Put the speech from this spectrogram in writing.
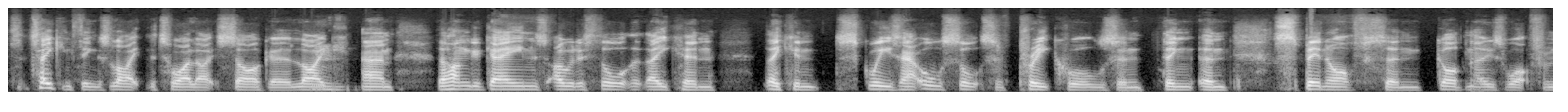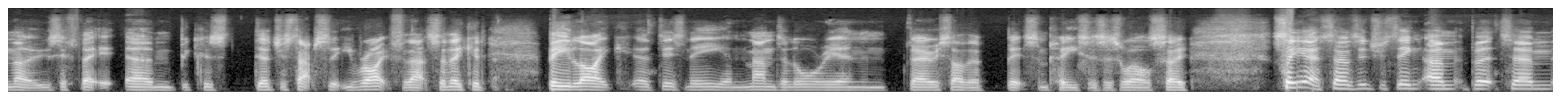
t- taking things like the Twilight Saga, like mm. um, the Hunger Games, I would have thought that they can they can squeeze out all sorts of prequels and thing and spin-offs and god knows what from those if they um because they're just absolutely right for that. So they could be like uh, disney and mandalorian and various other bits and pieces as well. So so yeah sounds interesting. Um but um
